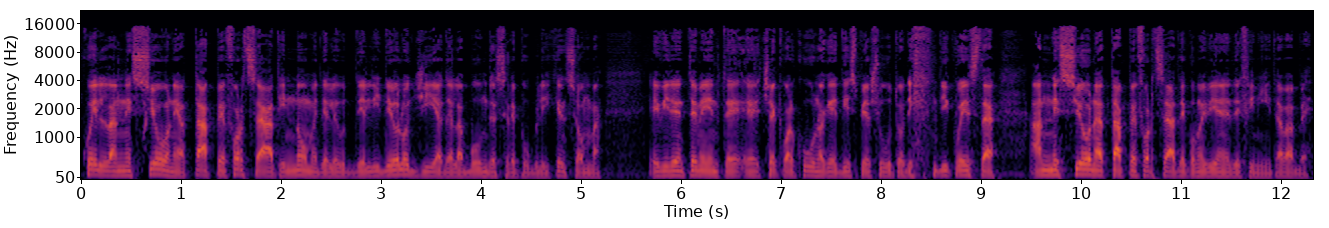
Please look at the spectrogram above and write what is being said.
Quell'annessione a tappe forzate in nome delle, dell'ideologia della Bundesrepublik. Insomma, evidentemente eh, c'è qualcuno che è dispiaciuto di, di, questa annessione a tappe forzate, come viene definita. Vabbè.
